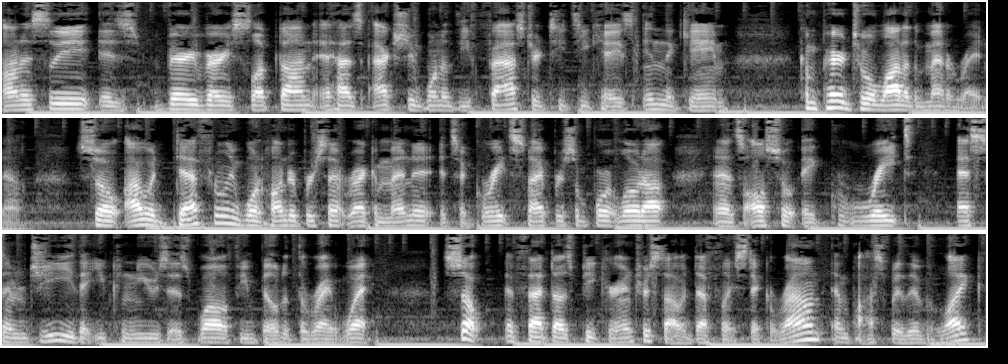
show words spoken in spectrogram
honestly, is very, very slept on. It has actually one of the faster TTKs in the game compared to a lot of the meta right now. So I would definitely 100% recommend it. It's a great sniper support loadout, and it's also a great SMG that you can use as well if you build it the right way. So if that does pique your interest, I would definitely stick around and possibly leave a like,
